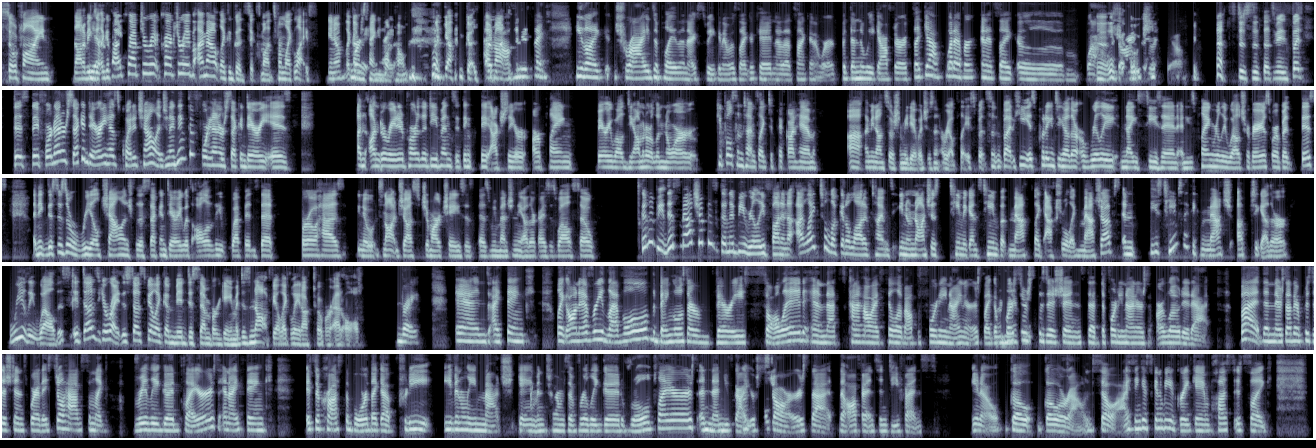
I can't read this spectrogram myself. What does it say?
so fine, not a big yeah. deal. Like if I cracked a rib, cracked a rib, I'm out like a good six months from like life. You know, like right, I'm just hanging right. out at home. like yeah, I'm good. I'm not. And it's like he like tried to play the next week, and it was like, okay, no, that's not going to work. But then the week after, it's like, yeah, whatever, and it's like, um, wow. Uh, so okay. that's just that's amazing. But this the 49ers secondary has quite a challenge. And I think the 49ers secondary is an underrated part of the defense. I think they actually are are playing very well. Deommodore Lenoir, people sometimes like to pick on him. Uh, I mean, on social media, which isn't a real place, but some, but he is putting together a really nice season and he's playing really well. Charvarius Ward, but this, I think, this is a real challenge for the secondary with all of the weapons that Burrow has. You know, it's not just Ja'Marr Chase, as, as we mentioned, the other guys as well. So it's going to be this matchup is going to be really fun and i like to look at a lot of times you know not just team against team but math like actual like matchups and these teams i think match up together really well this it does you're right this does feel like a mid-december game it does not feel like late october at all right and i think like on every level the bengals are very solid and that's kind of how i feel about the 49ers like of mm-hmm. course there's positions that the 49ers are loaded at but then there's other positions where they still have some like really good players. And I think it's across the board like a pretty evenly matched game in terms of really good role players. And then you've got your stars that the offense and defense, you know, go go around. So I think it's gonna be a great game. Plus it's like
